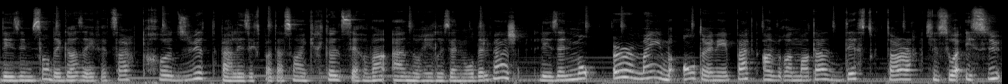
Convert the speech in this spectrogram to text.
des émissions de gaz à effet de serre produites par les exploitations agricoles servant à nourrir les animaux d'élevage, les animaux eux-mêmes ont un impact environnemental destructeur, qu'ils soient issus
